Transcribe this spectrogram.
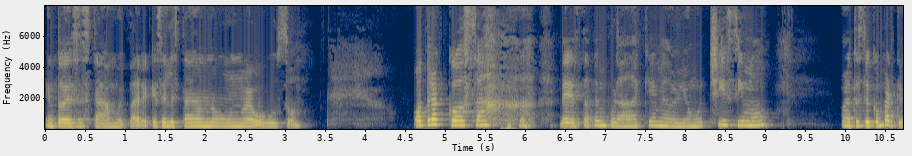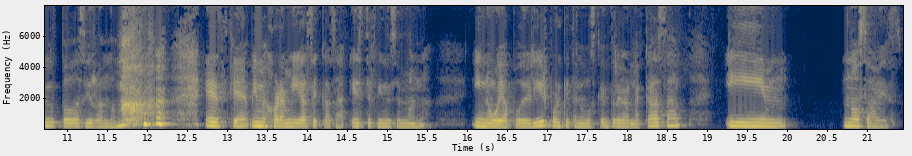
entonces está muy padre que se le está dando un nuevo uso. Otra cosa de esta temporada que me dolió muchísimo, bueno, te estoy compartiendo todo así random, es que mi mejor amiga se casa este fin de semana y no voy a poder ir porque tenemos que entregar la casa y no sabes,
